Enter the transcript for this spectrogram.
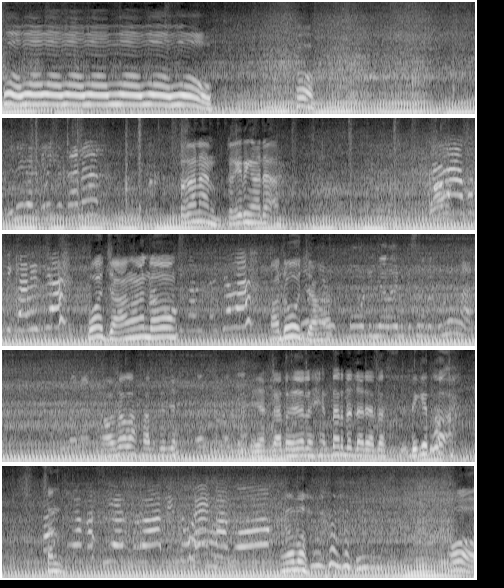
Wow wow wow wow wow wow wow wow. Oh. Ini kan kiri ke kanan. Ke kanan, ke kiri nggak ada. Lala, aku tinggalin ya. Wah jangan dong. Tinggalin aja lah. Aduh jahat. Mau dinyalain ke sana dulu nggak? Gimana? Nggak usah lah, atas aja. Iya ke atas aja deh. Ntar udah dari atas. Dikit kok. Sant. Ya kasihan berat itu he kagok. Nggak mau. Oh.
